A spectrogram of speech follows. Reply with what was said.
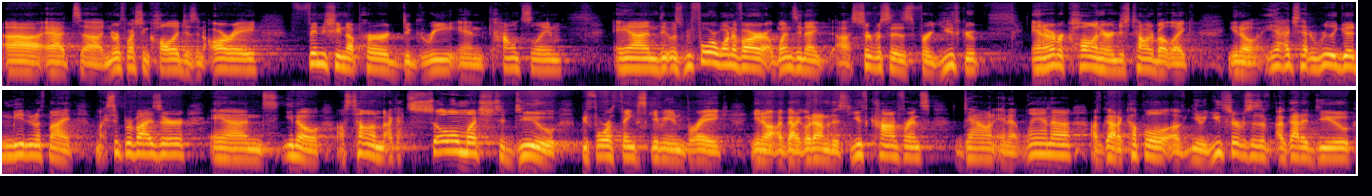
uh, at uh, Northwestern College as an RA, finishing up her degree in counseling. And it was before one of our Wednesday night uh, services for youth group. And I remember calling her and just telling her about, like, you know, yeah, I just had a really good meeting with my, my supervisor. And, you know, I was telling him I got so much to do before Thanksgiving break. You know, I've got to go down to this youth conference down in Atlanta. I've got a couple of, you know, youth services I've got to do.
